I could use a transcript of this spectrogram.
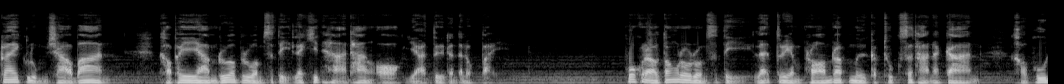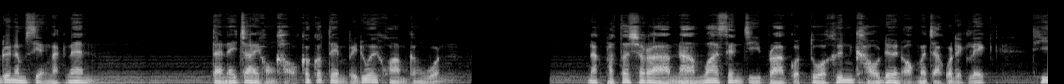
ใกล้กลุ่มชาวบ้าน เขาพยายามรวบรวมสติและคิดหาทางออกอย่าตื่นตระหนกไป พวกเราต้องรวบรวมสติและเตรียมพร้อมรับมือกับทุกสถานการณ์ เขาพูดด้วยน้ำเสียงหนักแน่น แต่ในใจของเขาก็ก็เต็มไปด้วยความกังวล นักพัฒชรานามว่าเซนจีปรากฏตัวขึ้นเขาเดินออกมาจากวัดเล็กๆ ที่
